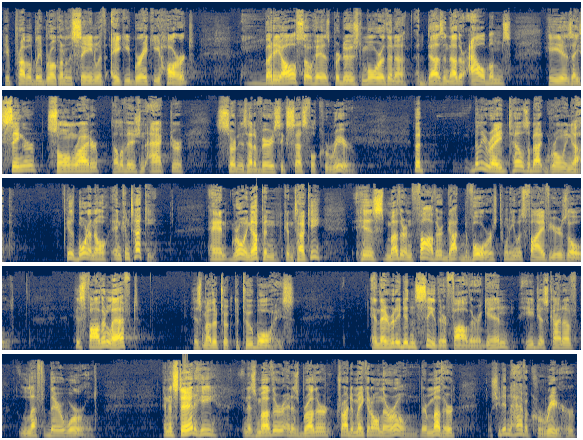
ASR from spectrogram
He probably broke onto the scene with Achy Breaky Heart, but he also has produced more than a, a dozen other albums. He is a singer, songwriter, television actor, certainly has had a very successful career. But Billy Ray tells about growing up. He was born in, oh, in Kentucky. And growing up in Kentucky, his mother and father got divorced when he was five years old. His father left, his mother took the two boys. And they really didn't see their father again. He just kind of left their world. And instead, he and his mother and his brother tried to make it on their own. Their mother, she didn't have a career,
